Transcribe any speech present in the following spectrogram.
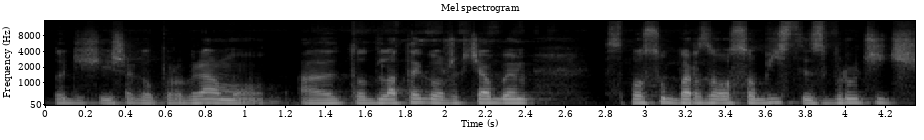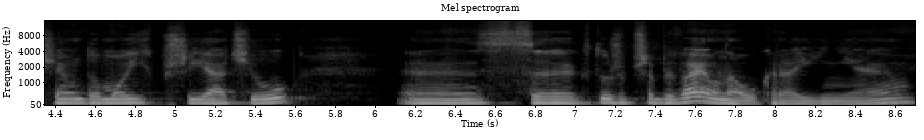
do dzisiejszego programu, ale to dlatego, że chciałbym w sposób bardzo osobisty zwrócić się do moich przyjaciół, y, z, którzy przebywają na Ukrainie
